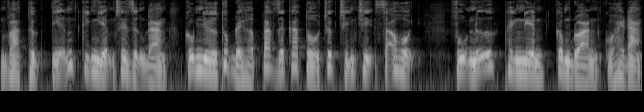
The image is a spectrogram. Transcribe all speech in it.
và thực tiễn kinh nghiệm xây dựng đảng cũng như thúc đẩy hợp tác giữa các tổ chức chính trị xã hội, phụ nữ, thanh niên, công đoàn của hai đảng.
